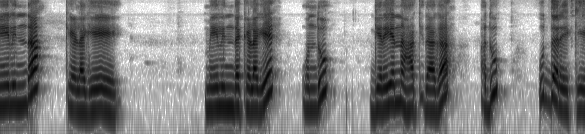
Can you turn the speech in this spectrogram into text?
ಮೇಲಿಂದ ಕೆಳಗೆ. ಮೇಲಿಂದ ಕೆಳಗೆ ಒಂದು ಗೆರೆಯನ್ನು ಹಾಕಿದಾಗ ಅದು ಉದ್ದರೇಖೆ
